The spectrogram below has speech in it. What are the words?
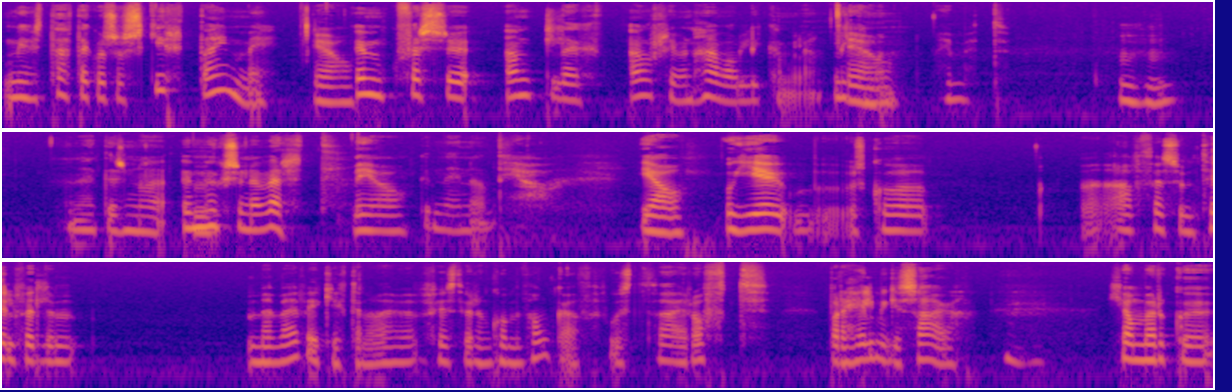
mér finnst þetta eitthvað svo skýrt dæmi já, um hversu andlegt áhrifin hafa á líkamlega. já, líkamann. einmitt mm Þannig að þetta er svona umhugsunavert. já, já já, og ég sko af þessum tilfellum með vefveikiktina fyrst við erum komið þangað veist, það er oft bara heilmikið saga hjá mörgu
